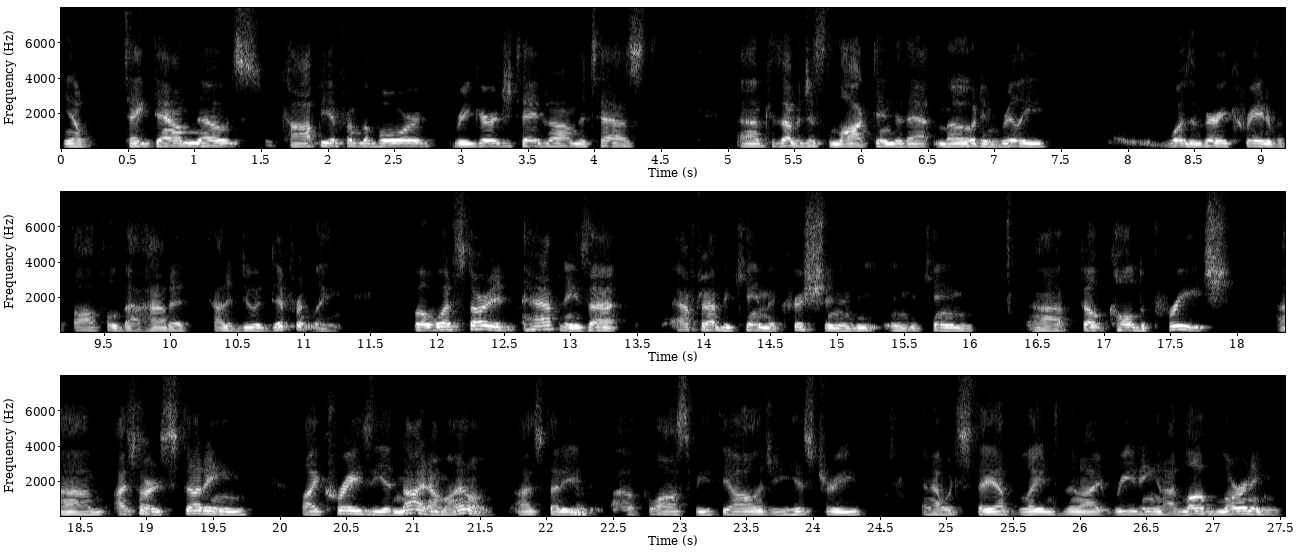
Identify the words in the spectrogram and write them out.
you know, take down notes, copy it from the board, regurgitate it on the test, because uh, I was just locked into that mode and really wasn't very creative or thoughtful about how to how to do it differently. But what started happening is that after I became a Christian and, be, and became uh, felt called to preach, um, I started studying like crazy at night on my own. I studied hmm. uh, philosophy, theology, history, and I would stay up late into the night reading. And I love learning,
